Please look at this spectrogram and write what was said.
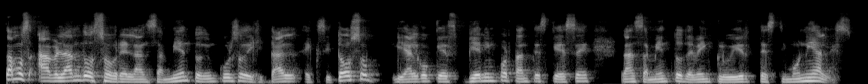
Estamos hablando sobre el lanzamiento de un curso digital exitoso y algo que es bien importante es que ese lanzamiento debe incluir testimoniales.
